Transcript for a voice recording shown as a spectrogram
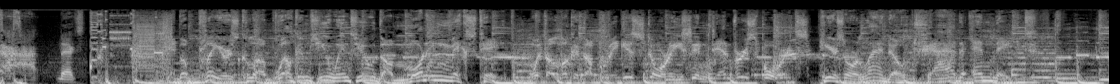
Ah, next. The Players Club welcomes you into the morning mixtape with a look at the biggest stories in Denver sports. Here's Orlando, Chad, and Nate.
